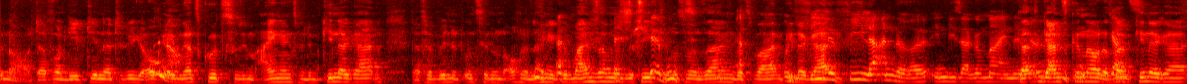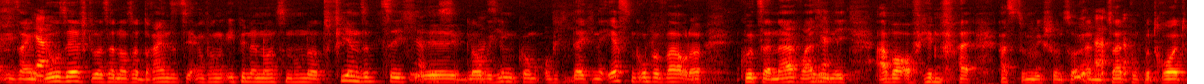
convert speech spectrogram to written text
Genau, und davon lebt ihr natürlich auch genau. eben ganz kurz zu dem Eingangs mit dem Kindergarten. Da verbindet uns ja nun auch eine lange gemeinsame ja, Geschichte, muss man sagen. Das war im und Kindergarten. Viele, viele andere in dieser Gemeinde. Ga ne? Ganz genau, das ganz war im Kindergarten St. Ja. Josef. Du hast ja 1973 angefangen. Ich bin dann 1974, ja, äh, glaube ich, hingekommen. Ob ich gleich in der ersten Gruppe war oder kurz danach, weiß ja. ich nicht. Aber auf jeden Fall hast du mich schon zu einem ja. Zeitpunkt betreut,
